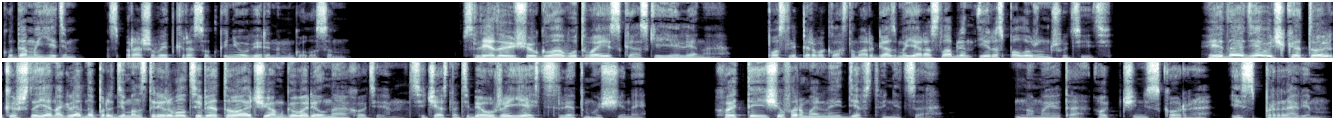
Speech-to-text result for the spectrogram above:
«Куда мы едем?» — спрашивает красотка неуверенным голосом. «В следующую главу твоей сказки, Елена. После первоклассного оргазма я расслаблен и расположен шутить. И да, девочка, только что я наглядно продемонстрировал тебе то, о чем говорил на охоте. Сейчас на тебе уже есть след мужчины. Хоть ты еще формальная девственница. Но мы это очень скоро исправим.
